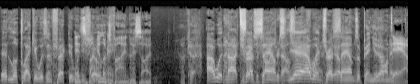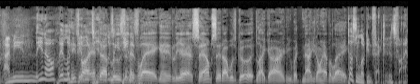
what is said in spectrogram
It looked like it was infected when It's he fine. showed It looks me. fine. I saw it. Okay. I would not trust Sam's. now, so yeah, I wouldn't fine. trust Yep. Sam's opinion Yep. on it. Damn. I mean, you know, it looked. He's it going looked- to end up looks like losing his leg. And it- yeah, Sam said I was good. Like, all right, but now you don't have a leg. Doesn't look infected. It's fine.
